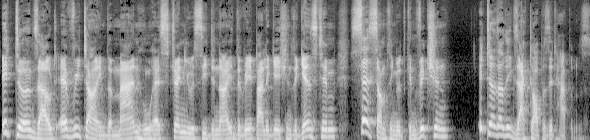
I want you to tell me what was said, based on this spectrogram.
It turns out every time the man who has strenuously denied the rape allegations against him says something with conviction, it turns out the exact opposite happens.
